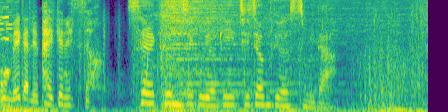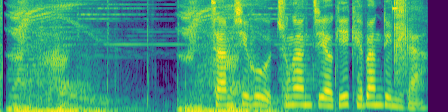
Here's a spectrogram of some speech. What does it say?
오메가를 발견했어. 새 금지 구역이 지정되었습니다. 잠시 후 중앙 지역이 개방됩니다.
